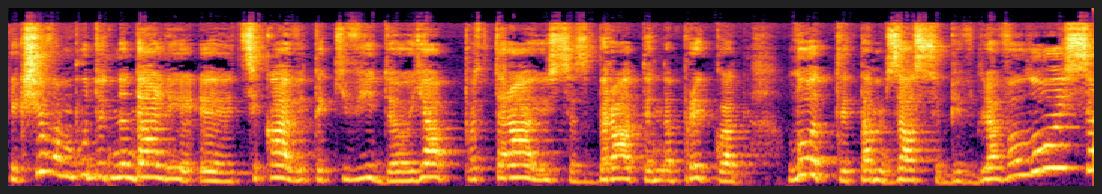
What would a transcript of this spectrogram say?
Якщо вам будуть надалі е, цікаві такі відео, я постараюся збирати, наприклад, лоти там засобів для волосся,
